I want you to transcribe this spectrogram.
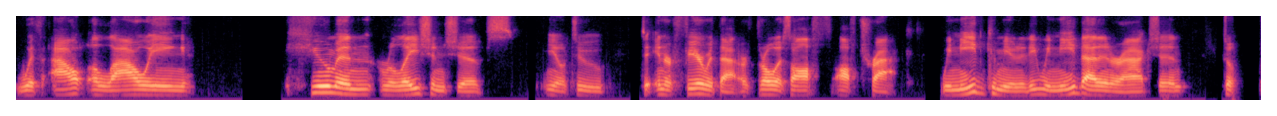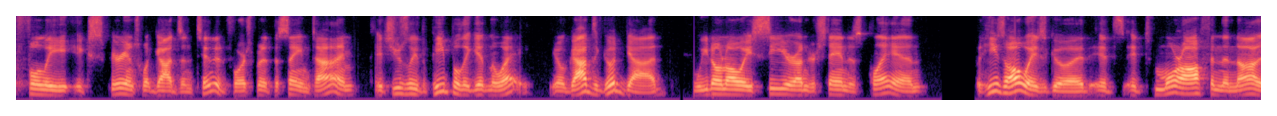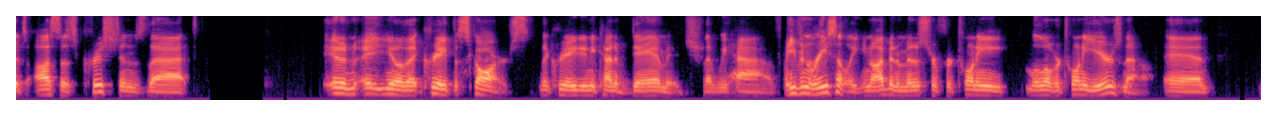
without allowing human relationships, you know, to to interfere with that or throw us off off track. We need community. We need that interaction fully experience what God's intended for us. But at the same time, it's usually the people that get in the way. You know, God's a good God. We don't always see or understand his plan, but he's always good. It's it's more often than not, it's us as Christians that it, you know that create the scars that create any kind of damage that we have even recently you know i've been a minister for 20 a little over 20 years now and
